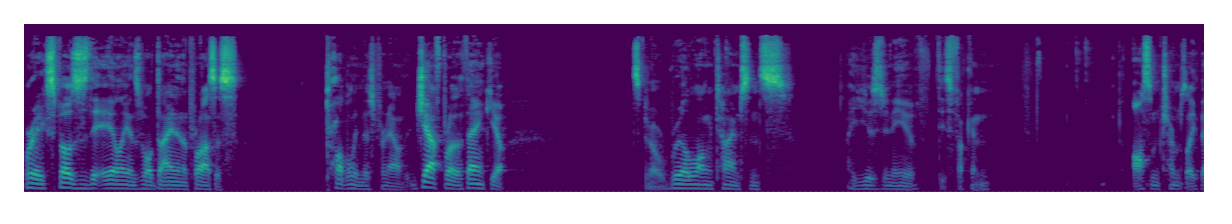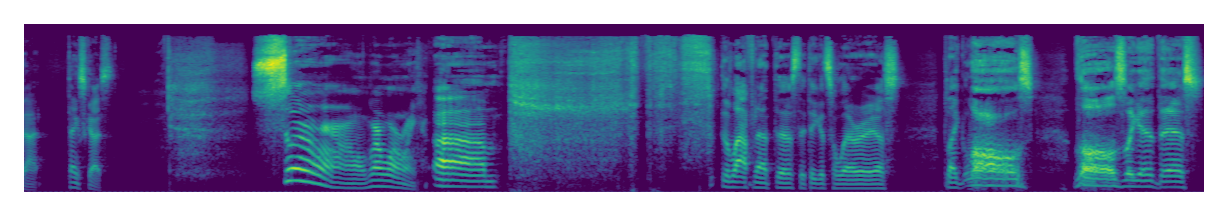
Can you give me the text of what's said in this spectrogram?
where he exposes the aliens while dying in the process. Probably mispronounced. Jeff, brother, thank you. It's been a real long time since I used any of these fucking awesome terms like that. Thanks, guys. So, where were we? Um, they're laughing at this. They think it's hilarious. Like, lols, lols, look at this.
